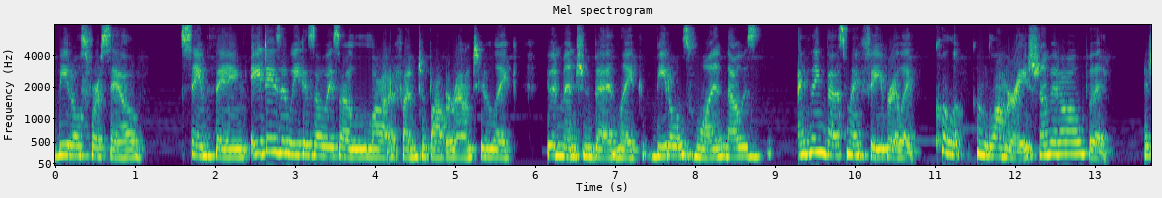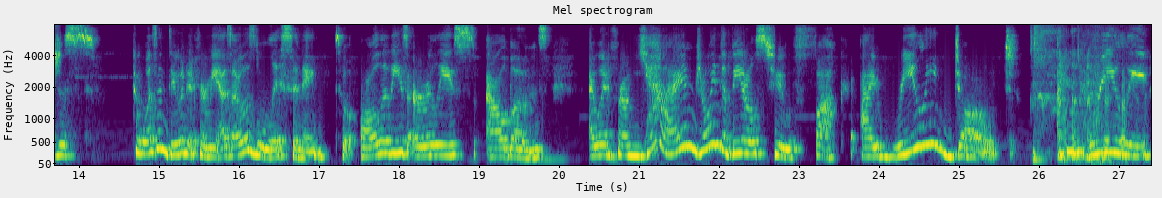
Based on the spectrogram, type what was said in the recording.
Beatles for sale, same thing. 8 days a week is always a lot of fun to bob around to like you had mentioned Ben like Beatles 1 that was I think that's my favorite like conglomeration of it all, but it just it wasn't doing it for me as I was listening to all of these early albums. I went from, yeah, I enjoyed the Beatles to fuck, I really don't. I really,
